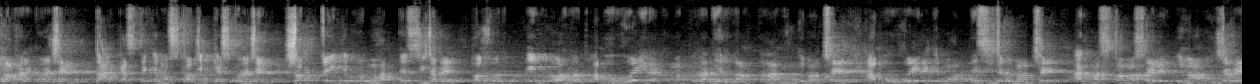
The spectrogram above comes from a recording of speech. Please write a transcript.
চলাফেরা করেছেন, তার কাছ থেকে মসলা জিজ্ঞেস করেছেন সবচাইতে বড় মুহাদ্দিস হিসাবে হযরত হযরত আবু হুরায়রা রাদিয়াল্লাহু তাআলা মানছে, আবু হুরায়রাকে মুহাদ্দিস হিসাবে মানছে, আর মাসলা মাসাইলের ইমাম হিসাবে,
